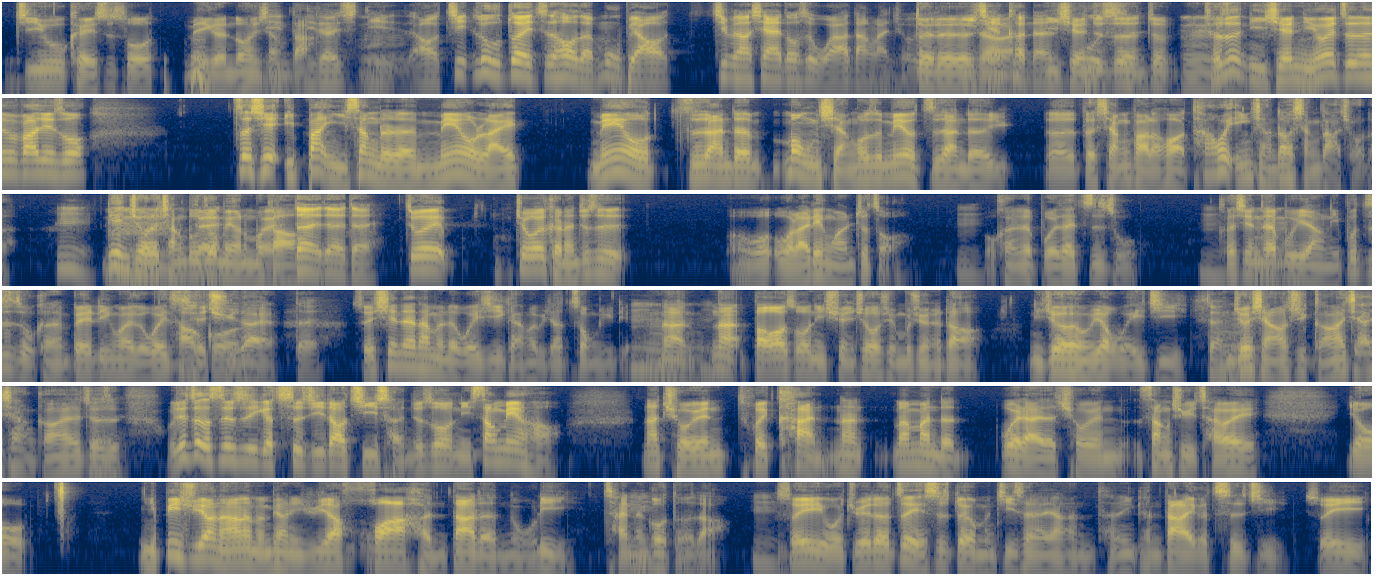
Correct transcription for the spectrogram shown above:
几乎可以是说每个人都很想打。你的你然后进入队之后的目标，基本上现在都是我要当篮球员。对对对，以前可能以前就是就，可是以前你会真的会发现说，这些一半以上的人没有来，没有直男的梦想，或者没有直男的呃的想法的话，他会影响到想打球的。嗯，练球的强度就没有那么高，对对对，就会就会可能就是我我来练完就走，嗯，我可能就不会再自主，嗯，可现在不一样，你不自主可能被另外一个位置给取代了，对，所以现在他们的危机感会比较重一点，那那包括说你选秀选不选得到，你就要危机，对，你就想要去赶快加强，赶快就是，我觉得这个是是一个刺激到基层，就是说你上面好，那球员会看，那慢慢的未来的球员上去才会有。你必须要拿到的门票，你必须要花很大的努力才能够得到。嗯，嗯，所以我觉得这也是对我们基层来讲很很很大的一个刺激。所以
